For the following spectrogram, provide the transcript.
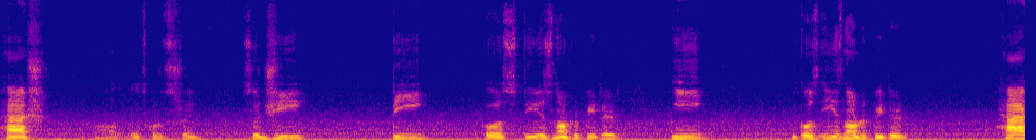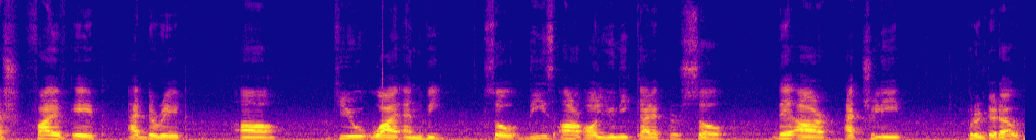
hash uh, let's go to string. So g t because t is not repeated e because e is not repeated hash 5 8 at the rate uh, Q, Y and V. So these are all unique characters. So they are actually printed out.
